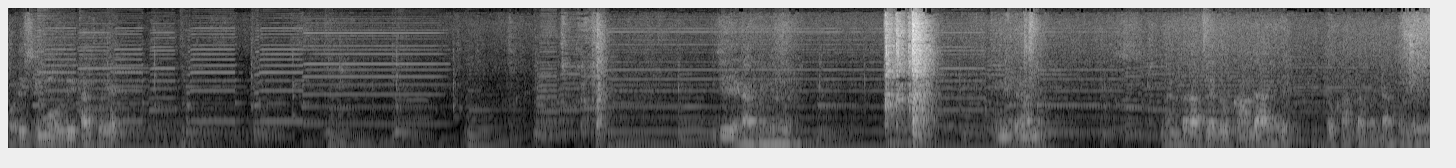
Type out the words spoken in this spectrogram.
थोडीशी मोहरी टाकूया. कांदा आहे तो कांदा पण टाकून देऊया.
